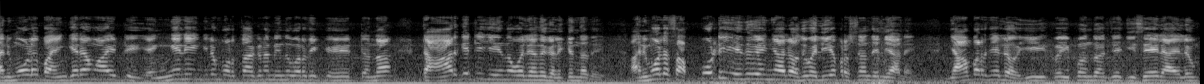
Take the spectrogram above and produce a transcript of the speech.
അനുമോളെ ഭയങ്കരമായിട്ട് എങ്ങനെയെങ്കിലും പുറത്താക്കണം എന്ന് പറഞ്ഞ് കേട്ടെന്ന ടാർഗറ്റ് ചെയ്യുന്ന പോലെയാണ് കളിക്കുന്നത്. അനുമോളെ സപ്പോർട്ട് ചെയ്തു കഴിഞ്ഞാലും അത് വലിയ പ്രശ്നം തന്നെയാണ്. ഞാൻ പറഞ്ഞല്ലോ ഈ ഇപ്പോൾ ഇപ്പോൾ എന്താ വെച്ചാൽ ജിസയിലായാലും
